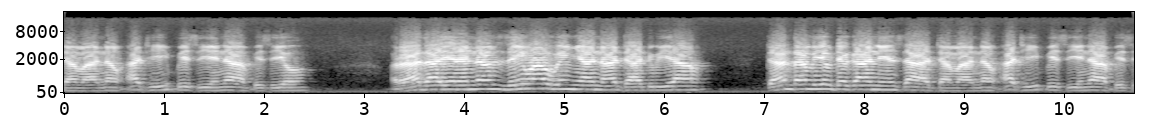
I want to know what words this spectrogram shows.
ဓမ္မနံအဋ္ဌိပစ္စယေနပစ္စယောရာသယရဏံဇိဝဝိညာဏဓာတုယတံတံပယုတ်တကနိသဓမ္မနံအဋ္ဌိပစ္စယေနပစ္စ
